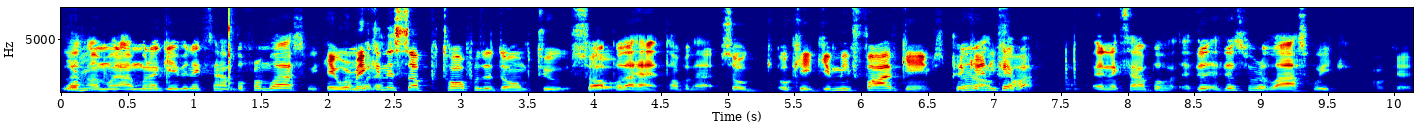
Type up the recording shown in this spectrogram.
We're- I'm gonna, I'm gonna give you an example from last week. Hey, we're I'm making gonna- this up top of the dome too. So top of the head, top of the head. so okay, give me five games. Pick No, no, any okay, five. an example. If this were last week, Okay.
